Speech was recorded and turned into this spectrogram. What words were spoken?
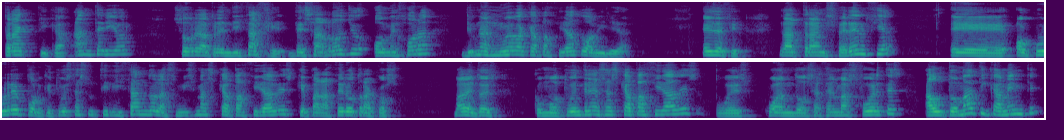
práctica anterior sobre el aprendizaje, desarrollo o mejora de una nueva capacidad o habilidad. Es decir, la transferencia eh, ocurre porque tú estás utilizando las mismas capacidades que para hacer otra cosa. ¿Vale? Entonces, como tú entrenas esas capacidades, pues cuando se hacen más fuertes, automáticamente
